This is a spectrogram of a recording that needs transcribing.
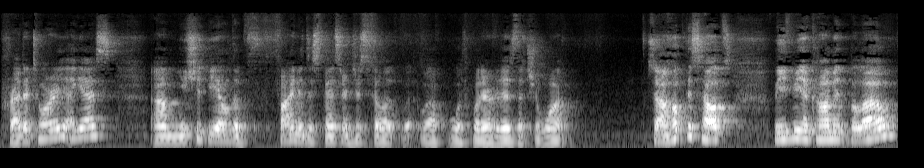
predatory, I guess. Um, you should be able to find a dispenser and just fill it up with whatever it is that you want. So I hope this helps. Leave me a comment below.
